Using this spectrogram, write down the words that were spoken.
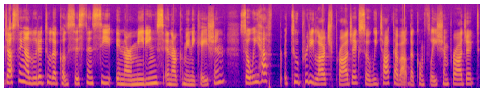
Justin alluded to the consistency in our meetings and our communication. So we have two pretty large projects. So we talked about the conflation project,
